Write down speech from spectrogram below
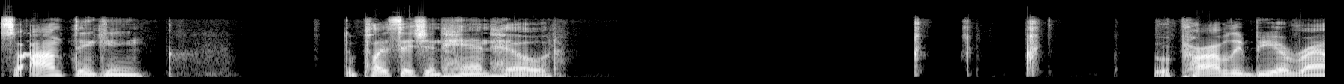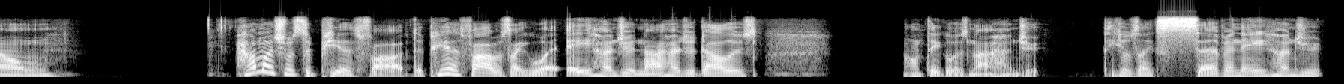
So I'm thinking the PlayStation handheld would probably be around how much was the PS5? The PS5 was like what, 800 900 dollars? I don't think it was 900. I think it was like 7 800.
